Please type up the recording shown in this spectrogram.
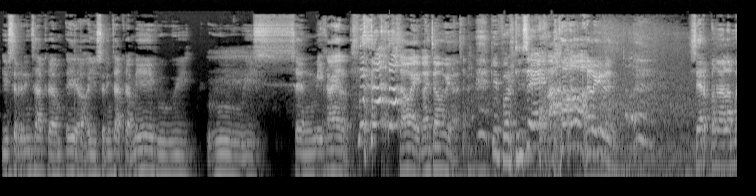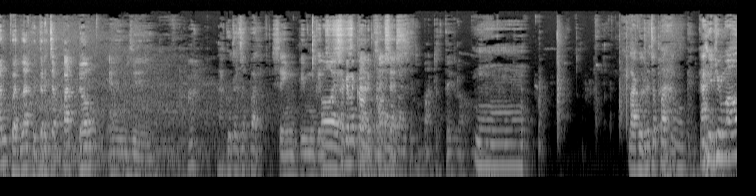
user Instagram eh ya, user Instagramnya who who is Sen Mikael Sawai kancamu ya? Keyboard dhisik Oh, gitu. share pengalaman buat lagu tercepat dong. Anjing lagu tercepat sing pi mungkin Oh, iya. Second dari account. proses hmm, lagu tercepat kan iki mau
